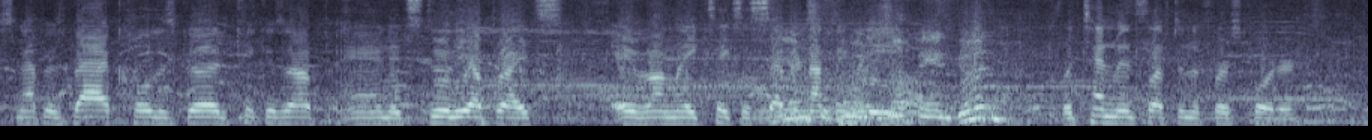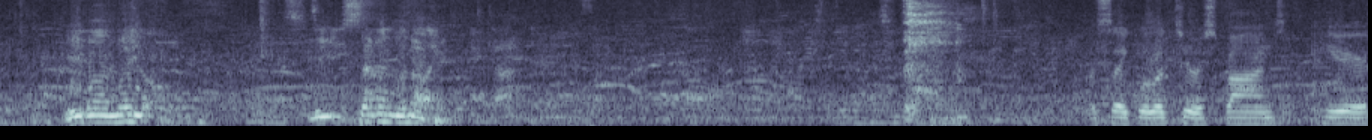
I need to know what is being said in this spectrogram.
Snap is back, hold is good, kick is up, and it's through the uprights. Avon Lake takes a 7 0 lead with 10 minutes left in the first quarter. Avon Lake leads seven to. Looks like we'll look to respond here.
